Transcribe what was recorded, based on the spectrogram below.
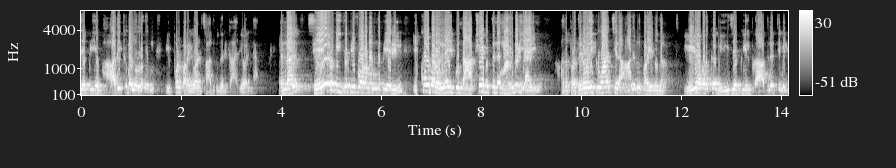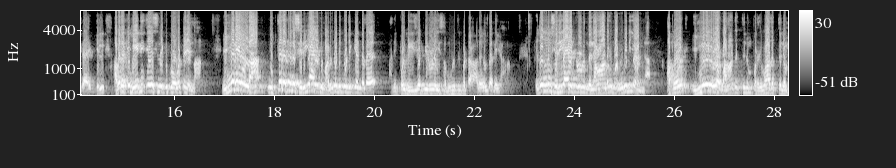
ജെ പിയെ ബാധിക്കുമെന്നുള്ളതും ഇപ്പോൾ പറയുവാൻ സാധിക്കുന്ന ഒരു കാര്യമല്ല. എന്നാൽ save B J P forum എന്ന പേരിൽ ഇക്കൂട്ടർ ഉന്നയിക്കുന്ന ആക്ഷേപത്തിന്റെ മറുപടിയായി അത് പ്രതിരോധിക്കുവാൻ ചില ആളുകൾ പറയുന്നത് ഈഴവർക്ക് ബി ജെ പിയിൽ പ്രാതിനിധ്യമില്ല എങ്കിൽ അവരൊക്കെ ബി ഡി ജെ എസിലേക്ക് പോകട്ടെ എന്നാണ്. ഇങ്ങനെയുള്ള ഉത്തരത്തിന് ശരിയായ ഒരു മറുപടി കൊടുക്കേണ്ടത് അതിപ്പോൾ ബി ജെ പിയിലുള്ള ഈ സമൂഹത്തിൽപ്പെട്ട ആളുകൾ തന്നെയാണ്. ഇതൊന്നും ശരിയായിട്ടുള്ള നിലപാടോ മറുപടിയോ അല്ല. അപ്പോൾ ഇങ്ങനെയുള്ള വാദത്തിനും പ്രതിവാദത്തിനും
